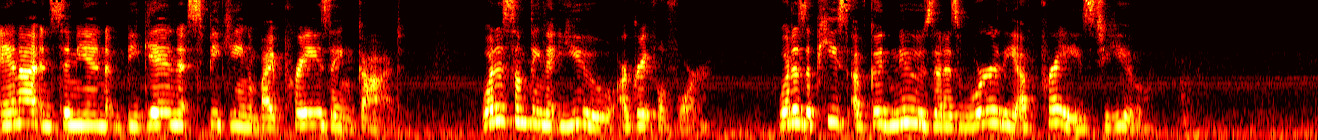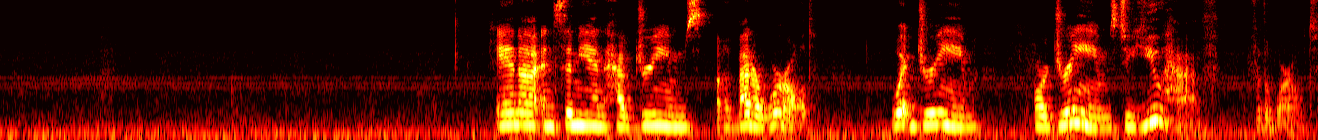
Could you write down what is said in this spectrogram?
Anna and Simeon begin speaking by praising God. What is something that you are grateful for? What is a piece of good news that is worthy of praise to you? Anna and Simeon have dreams of a better world. What dream or dreams do you have for the world?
